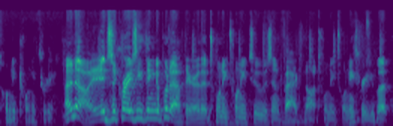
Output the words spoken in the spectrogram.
2023. I know, it's a crazy thing to put out there that 2022 is in fact not 2023, but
